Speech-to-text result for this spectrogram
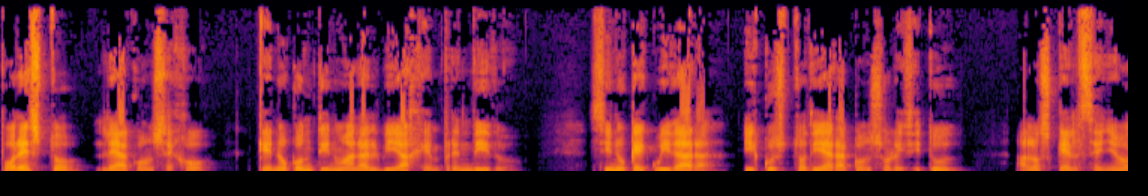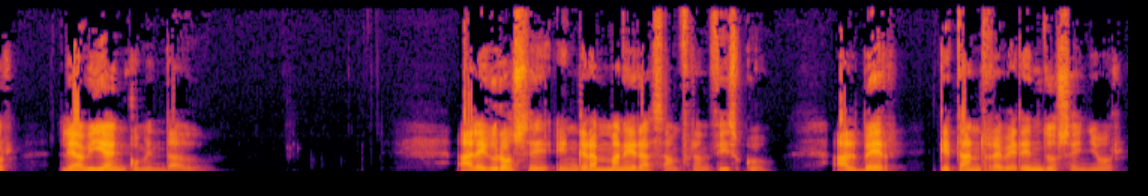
Por esto le aconsejó que no continuara el viaje emprendido, sino que cuidara y custodiara con solicitud a los que el Señor le había encomendado. Alegróse en gran manera San Francisco al ver que tan reverendo Señor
